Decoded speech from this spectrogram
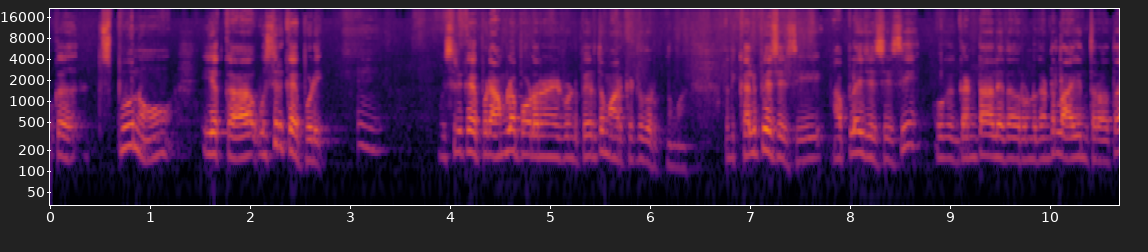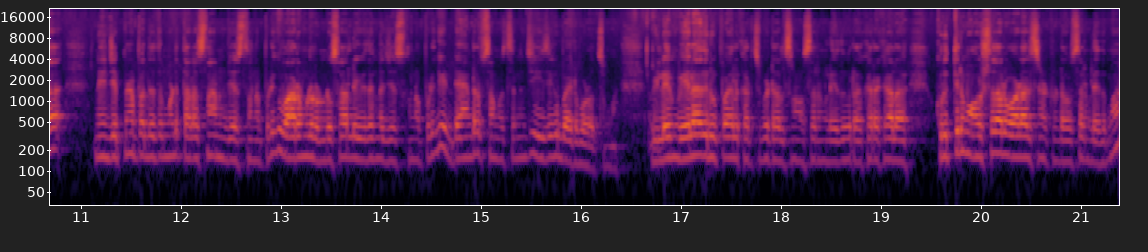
ఒక స్పూను ఈ యొక్క ఉసిరికాయ పొడి ఉసిరికాయ పొడి ఆమ్ల పౌడర్ అనేటువంటి పేరుతో మార్కెట్లో దొరుకుతుందమ్మా. అది కలిపేసేసి అప్లై చేసేసి ఒక గంట లేదా రెండు గంటలు ఆగిన తర్వాత నేను చెప్పిన పద్ధతి బట్టి తలస్నానం చేస్తున్నప్పటికీ వారంలో రెండు సార్లు ఈ విధంగా చేసుకున్నప్పటికీ డాండ్రఫ్ సమస్య నుంచి ఈజీగా బయటపడవచ్చమ్మా వీళ్ళేం వేలాది రూపాయలు ఖర్చు పెట్టాల్సిన అవసరం లేదు రకరకాల కృత్రిమ ఔషధాలు వాడాల్సినటువంటి అవసరం లేదమ్మా.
